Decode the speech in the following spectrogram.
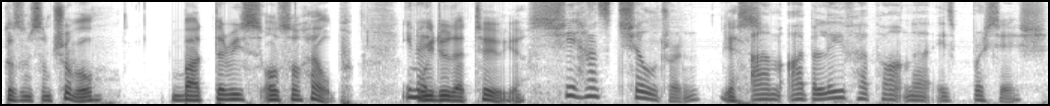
causing some trouble, but there is also help. You know, we do that too. Yes. She has children. Yes. Um, I believe her partner is British.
